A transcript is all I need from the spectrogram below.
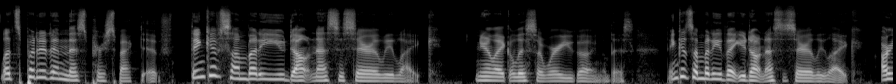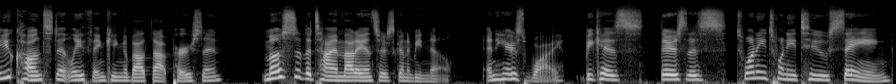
Let's put it in this perspective. Think of somebody you don't necessarily like. And you're like, Alyssa, where are you going with this? Think of somebody that you don't necessarily like. Are you constantly thinking about that person? Most of the time, that answer is going to be no. And here's why because there's this 2022 saying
